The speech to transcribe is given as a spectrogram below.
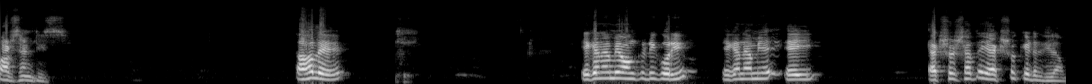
পার্সেন্টেজ তাহলে এখানে আমি অঙ্কটি করি। এখানে আমি এই একশোর সাথে একশো কেটে দিলাম।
